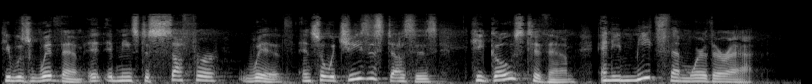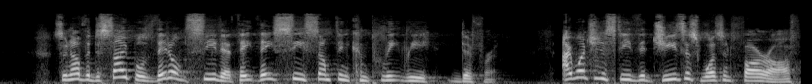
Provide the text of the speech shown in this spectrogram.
He was with them. It, it, means to suffer with. And so what Jesus does is he goes to them and he meets them where they're at. So now the disciples, they don't see that. They, they see something completely different. I want you to see that Jesus wasn't far off.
